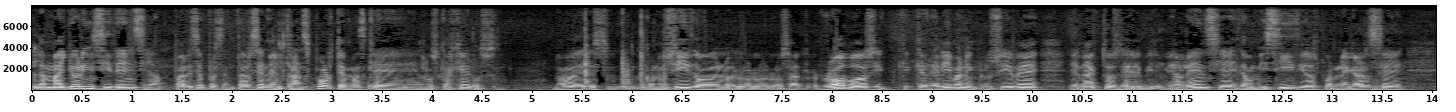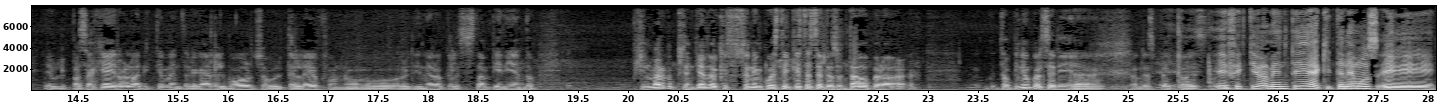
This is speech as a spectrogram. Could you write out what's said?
la mayor incidencia parece presentarse en el transporte más que en los cajeros. ¿No? Es conocido los robos y que, derivan inclusive en actos de violencia y de homicidios por negarse el pasajero, la víctima, a entregar el bolso o el teléfono o el dinero que les están pidiendo. Sin embargo, pues entiendo que eso es una encuesta y que este es el resultado, pero ah, ¿Tu opinión cuál sería con respecto a esto? Efectivamente, aquí tenemos eh,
